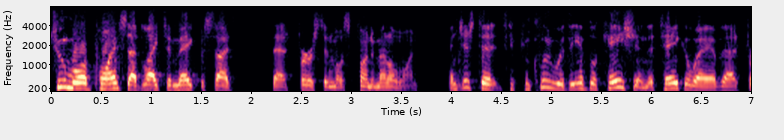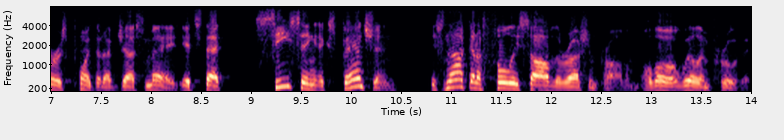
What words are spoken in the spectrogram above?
two more points I'd like to make besides that first and most fundamental one. And just to, to conclude with the implication, the takeaway of that first point that I've just made, it's that ceasing expansion is not going to fully solve the Russian problem, although it will improve it.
